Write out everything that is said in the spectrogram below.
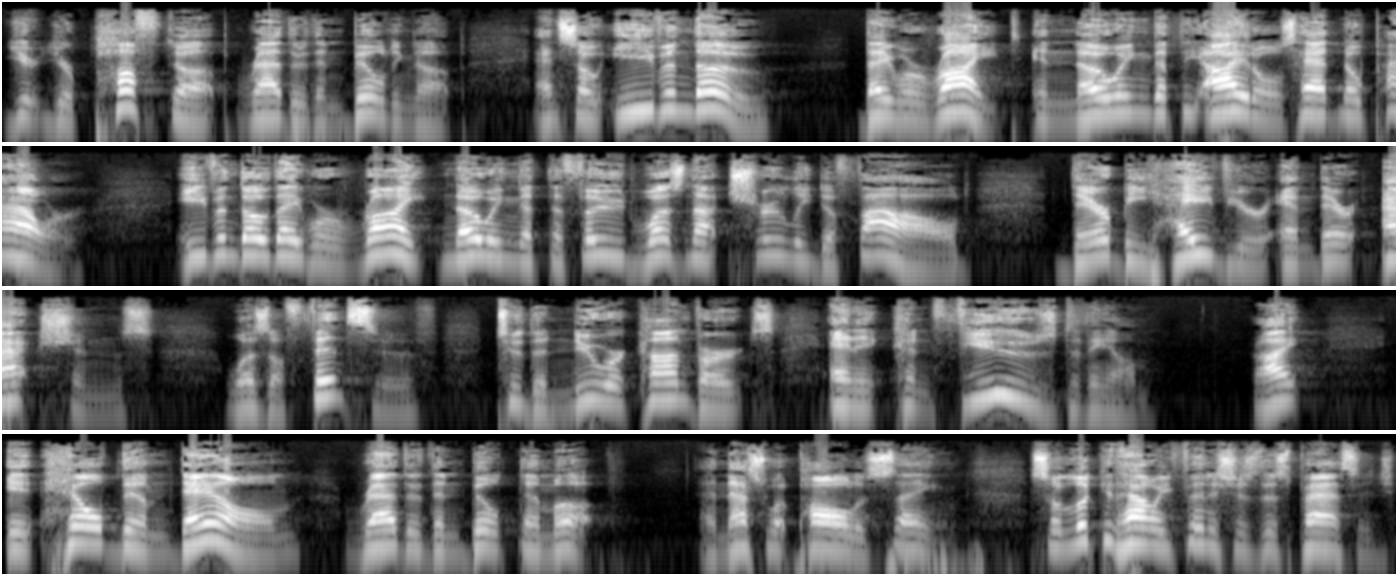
You're, you're puffed up rather than building up. And so even though they were right in knowing that the idols had no power, even though they were right knowing that the food was not truly defiled, their behavior and their actions was offensive to the newer converts and it confused them, right? It held them down rather than built them up. And that's what Paul is saying. So look at how he finishes this passage,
